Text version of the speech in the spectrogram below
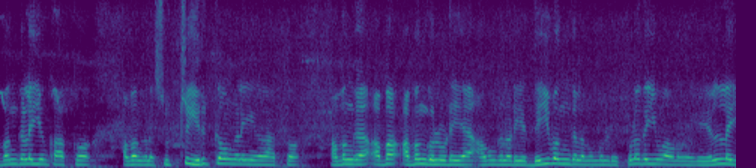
அவங்களையும் காக்கும் அவங்கள சுற்றி இருக்கவங்களையும் காக்கும். அவங்க அவ அவங்களுடைய அவங்களுடைய தெய்வங்கள் அவங்களுடைய குலதெய்வம் அவங்க எல்லை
